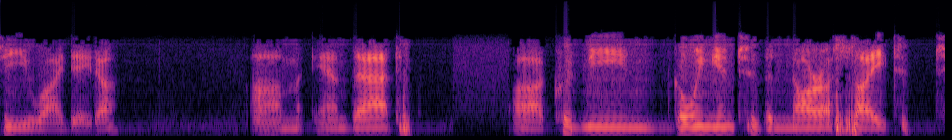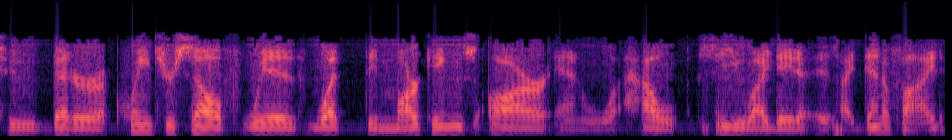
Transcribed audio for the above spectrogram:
CUI data, um, and that uh, could mean going into the NARA site to better acquaint yourself with what the markings are and how CUI data is identified,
